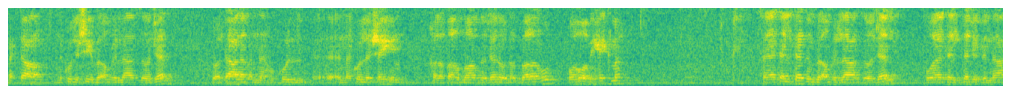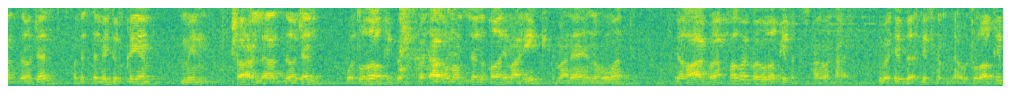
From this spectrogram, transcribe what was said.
إنك تعرف إن كل شيء بأمر الله عز وجل وتعلم أنه كل أن كل شيء خلقه الله عز وجل ودبره وهو بحكمة. فتلتزم بأمر الله عز وجل وتلتجئ لله عز وجل وتستمد القيم من شرع الله عز وجل وتراقب وتعالى الله عز وجل قائم عليك معناه ان هو يرعاك ويحفظك ويراقبك سبحانه وتعالى. يبقى تبدأ تفهم لو تراقب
